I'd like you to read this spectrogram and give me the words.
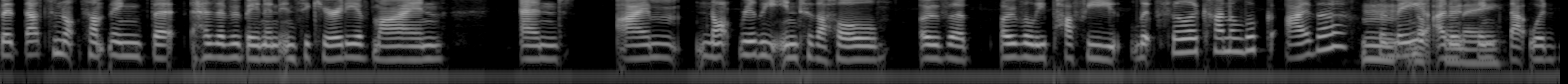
But that's not something that has ever been an insecurity of mine. And I'm not really into the whole over overly puffy lip filler kind of look either. for Mm, me, not I don't me. think that would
